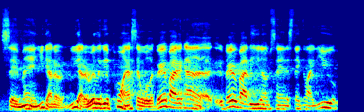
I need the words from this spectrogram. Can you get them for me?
Said, man, you got a you got a really good point. I said, well, if everybody kind of if everybody, you know what I'm saying, is thinking like you,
